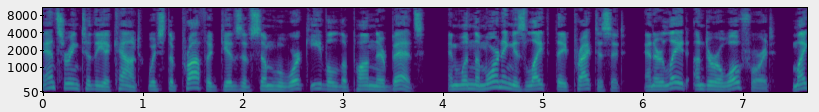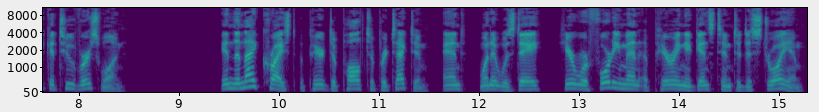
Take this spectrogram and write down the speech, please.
answering to the account which the prophet gives of some who work evil upon their beds, and when the morning is light they practice it, and are laid under a woe for it. Micah 2 verse 1. In the night Christ appeared to Paul to protect him, and, when it was day, here were forty men appearing against him to destroy him.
